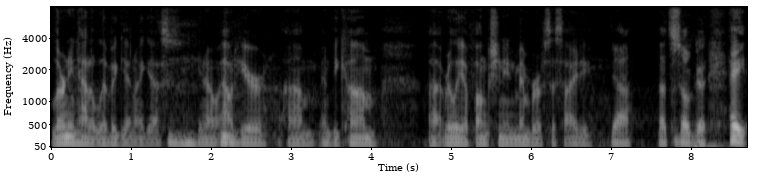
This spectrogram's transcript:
learning how to live again. I guess mm-hmm. you know mm-hmm. out here um, and become uh, really a functioning member of society. Yeah, that's so good. Hey,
